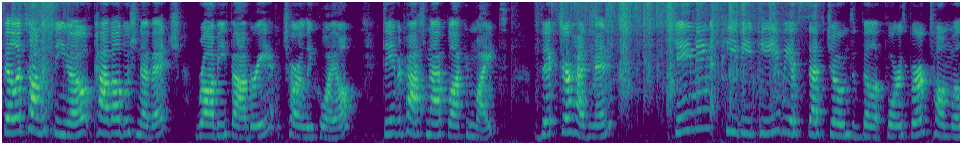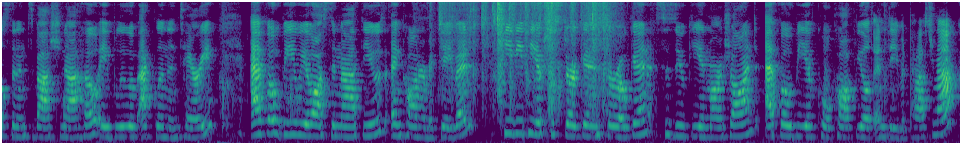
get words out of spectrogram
Philip Tomasino, Pavel Buchnevich, Robby Fabbri, Charlie Coyle, David Pastrnak, Black and White, Victor Hedman, Gaming PvP, we have Seth Jones and Filip Forsberg, Tom Wilson and Sebastian Aho, a blue of Eklund and Terry. FOB, we have Austin Matthews and Connor McDavid. PvP of Shesterkin and Sorokin, Suzuki and Marchand. FOB of Cole Caufield and David Pastrnak.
